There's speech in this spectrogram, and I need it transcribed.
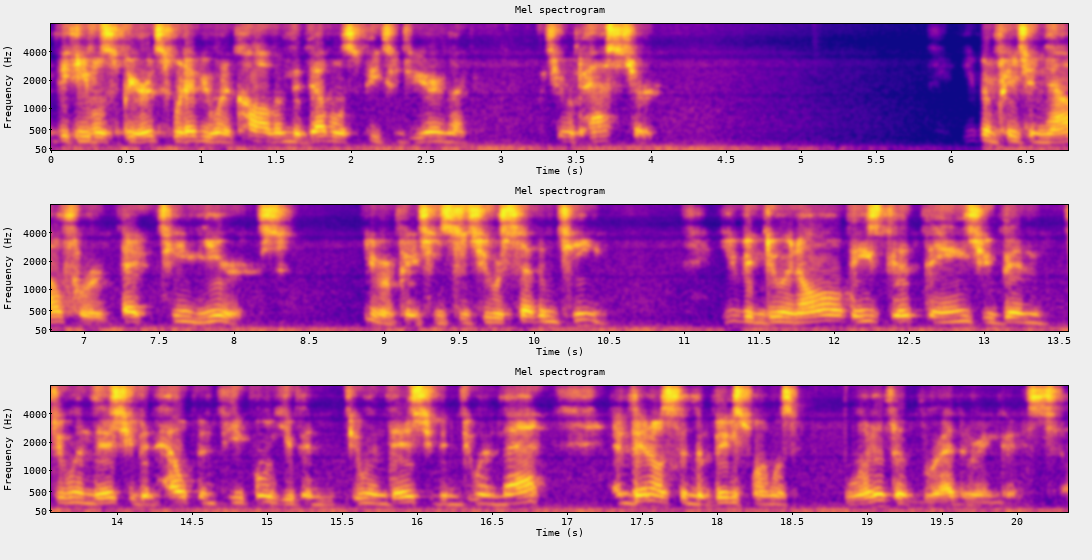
the evil spirits, whatever you want to call them, the devil speaks into your ear and like, but you're a pastor. You've been preaching now for 18 years. You've been preaching since you were 17 you've been doing all these good things. You've been doing this. You've been helping people. You've been doing this. You've been doing that. And then all of a sudden, the biggest one was, what are the brethren going to say?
